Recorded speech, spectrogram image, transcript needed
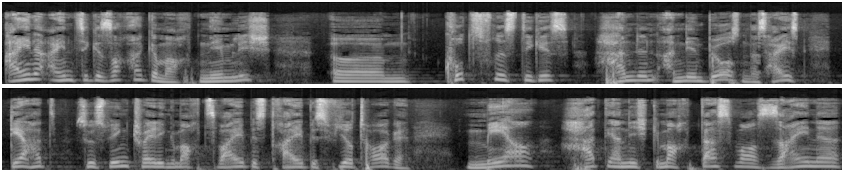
eine einzige Sache gemacht, nämlich ähm, kurzfristiges Handeln an den Börsen. Das heißt, der hat so Swing Trading gemacht, zwei bis drei bis vier Tage. Mehr hat er nicht gemacht. Das war seine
